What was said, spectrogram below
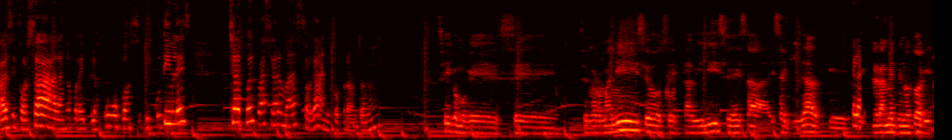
a veces forzadas, ¿no? Por ahí los cupos discutibles, ya después va a ser más orgánico pronto, ¿no? Sí, como que se, se normalice o se estabilice esa, esa equidad que, claro. es claramente notoria,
